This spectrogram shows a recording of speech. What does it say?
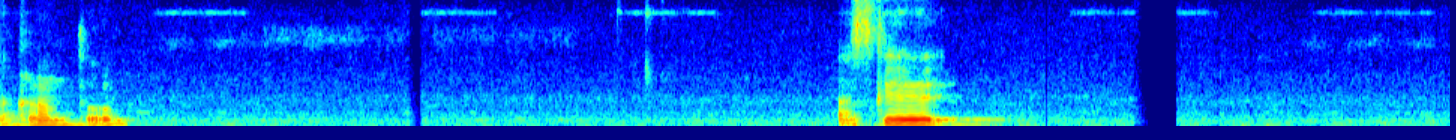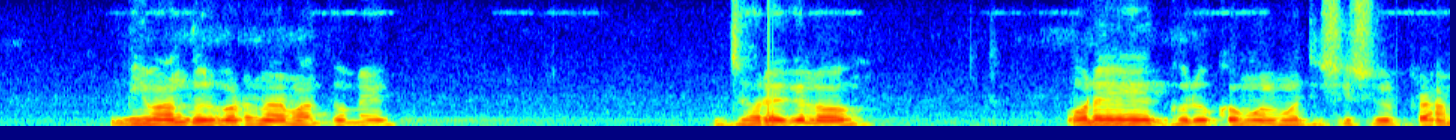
ভারাক্রান্ত আজকে বিমান দুর্ঘটনার মাধ্যমে ঝরে গেল অনেকগুলো কোমলমতি শিশুর প্রাণ।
